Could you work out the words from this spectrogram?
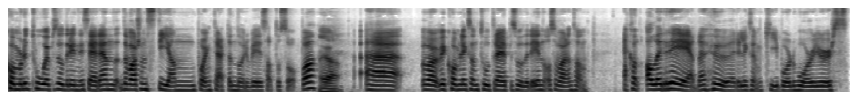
Kommer du to episoder inn i serien Det var som Stian poengterte når vi satt og så på. Ja. Uh, vi kom liksom to-tre episoder inn, og så var det en sånn Jeg kan allerede høre liksom Keyboard Warriors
